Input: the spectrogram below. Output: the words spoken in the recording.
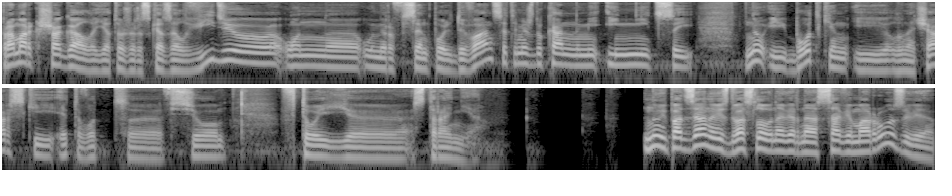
Про Марка Шагала я тоже рассказал в видео. Он э, умер в Сен-Поль-де-Ванс, это между Каннами и Ниццей. Ну и Боткин, и Луначарский, это вот все в той стороне. Ну и под занавес два слова, наверное, о Саве Морозове,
